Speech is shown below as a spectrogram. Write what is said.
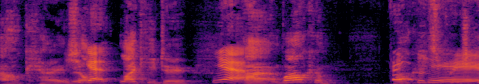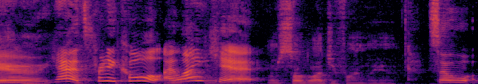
Okay, the- get- like you do. Yeah. Uh, and welcome. Thank welcome you. to Preach Gaming. Yeah, it's pretty cool. I like it. I'm so glad you're finally here. So,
